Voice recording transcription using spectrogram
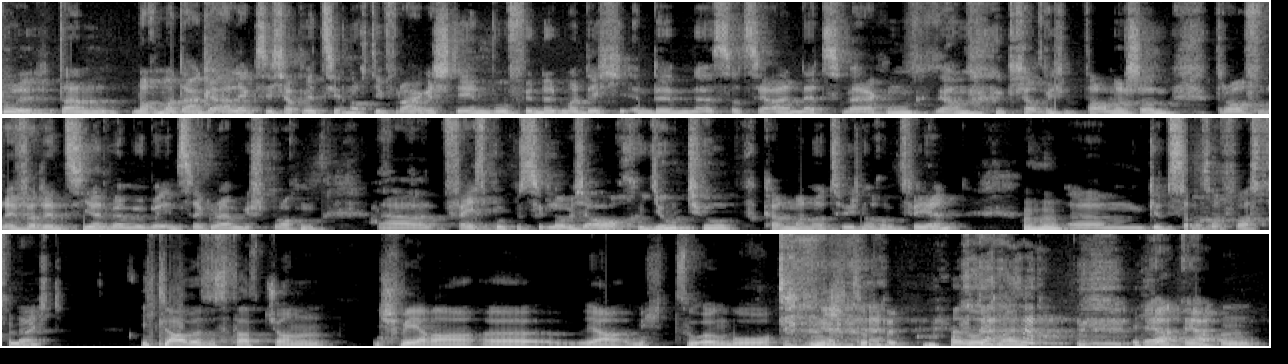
cool. Dann nochmal danke, Alex. Ich habe jetzt hier noch die Frage stehen, wo findet man dich in den äh, sozialen Netzwerken? Wir haben, glaube ich, ein paar Mal schon drauf referenziert. Wir haben über Instagram gesprochen. Äh, Facebook bist du, glaube ich, auch. YouTube kann man natürlich noch empfehlen. Mhm. Ähm, Gibt es sonst noch was vielleicht? Ich glaube, es ist fast schon schwerer, äh, ja, mich zu irgendwo nicht zu finden. also ich meine, ich ja, habe ja. einen,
